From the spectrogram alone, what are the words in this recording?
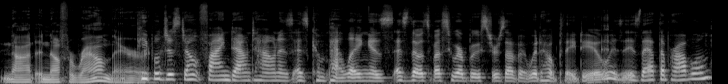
not enough around there. People just don't find downtown as, as compelling as, as those of us who are boosters of it would hope they do. Is, is that the problem?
